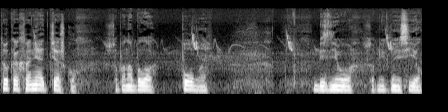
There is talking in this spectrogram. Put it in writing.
Только охраняет тяжку, чтобы она была полная. Без него, чтобы никто не съел.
